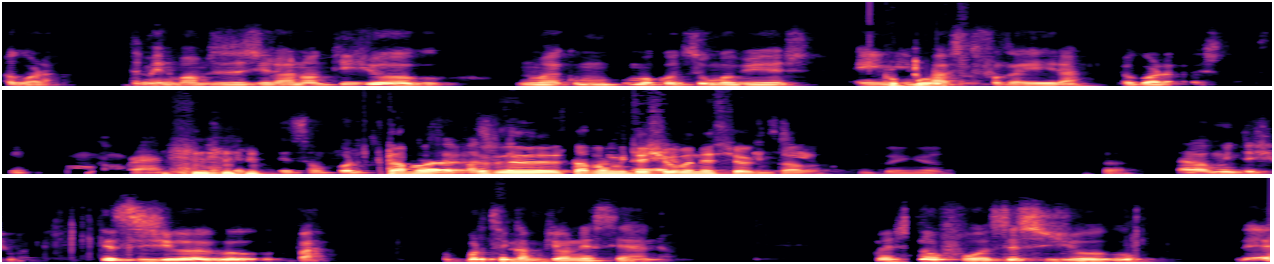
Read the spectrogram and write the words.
Agora, também não vamos exagerar no antijogo. Não é como, como aconteceu uma vez em, em Porto? de Ferreira, agora, assim, como lembrar, é atenção Porto. Estava, Estava estava muita chuva nesse jogo, não estava? Não tenho erro. Muita chuva. Esse jogo, pá, o Porto foi campeão nesse ano. Mas se não fosse esse jogo, é,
